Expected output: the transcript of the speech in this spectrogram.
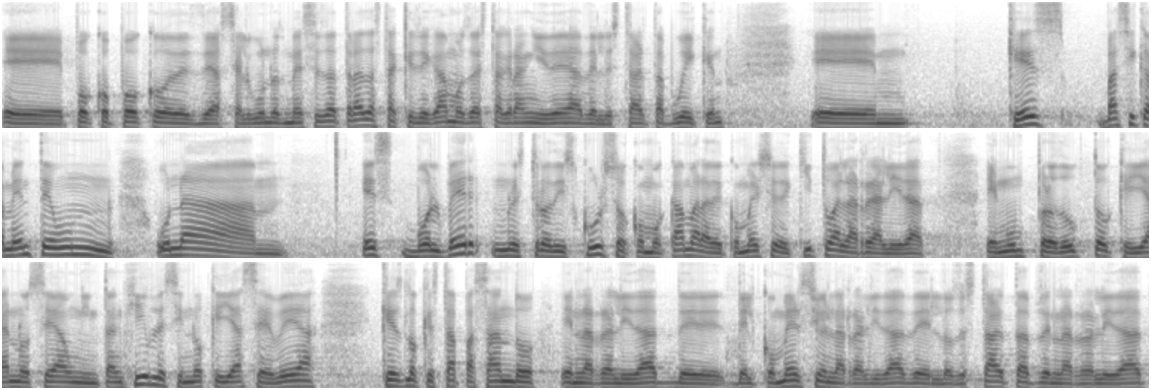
eh, poco a poco desde hace algunos meses atrás hasta que llegamos a esta gran idea del Startup Weekend, eh, que es básicamente un, una es volver nuestro discurso como Cámara de Comercio de Quito a la realidad, en un producto que ya no sea un intangible, sino que ya se vea qué es lo que está pasando en la realidad del comercio, en la realidad de los startups, en la realidad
